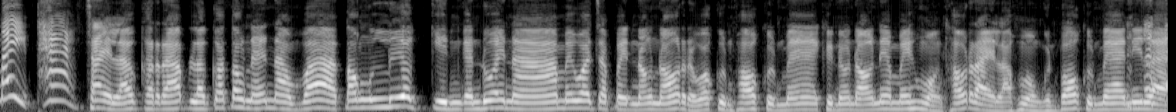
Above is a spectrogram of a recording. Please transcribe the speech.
ไม่แพง ใช่แล้วครับ แล้วก็ต้องแนะนำว่าต้องเลือกกินกันด้วยนะ ไม่ว่าจะเป็นน้องๆ หรือว่าคุณพ่อคุณแม่คือน้องๆเนี่ยไม่ห่วงเท่าไหร่ละห่วงคุณพ่อคุณแม่นี่แหละ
